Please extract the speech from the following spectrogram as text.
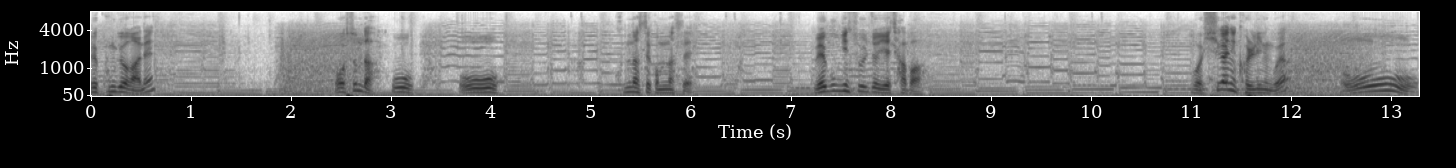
왜 공격 안 해? 어 쏜다. 오오 겁나 세 겁나 세 외국인 솔저 얘 잡아. 뭐야 시간이 걸리는 거야? 오.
